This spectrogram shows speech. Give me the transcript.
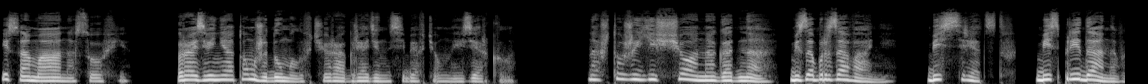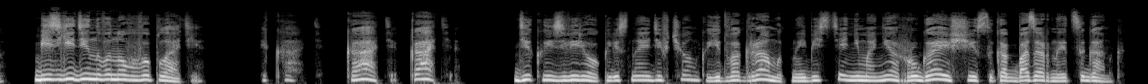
И сама она, Софья, разве не о том же думала вчера, глядя на себя в темное зеркало? На что же еще она годна, без образования, без средств, без приданого, без единого нового платья. И Катя, Катя, Катя. Дикий зверек, лесная девчонка, едва грамотная, без тени манер, ругающаяся, как базарная цыганка.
